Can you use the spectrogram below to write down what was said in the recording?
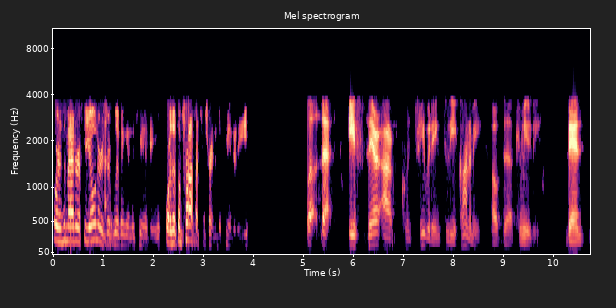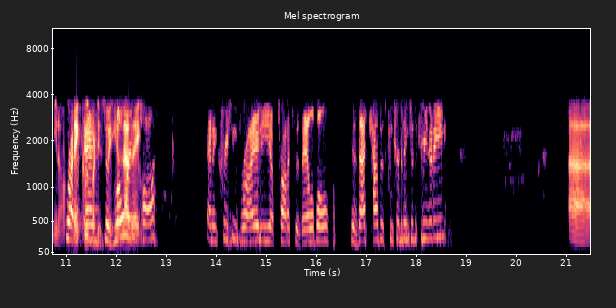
or does it matter if the owners are living in the community or that the profits return to the community? Well, that if they are contributing to the economy of the community, then you know right. they could and participate. Does lowering costs and increasing variety of products available does that count as contributing to the community? Uh,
